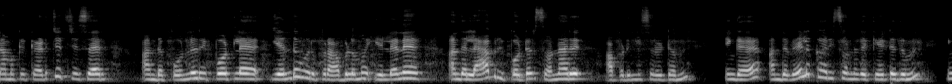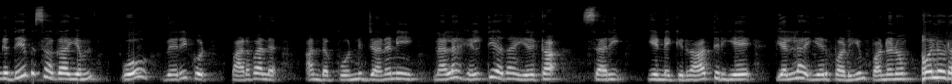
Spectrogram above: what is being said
நமக்கு கிடச்சிருச்சு சார் அந்த பொண்ணு ரிப்போர்ட்டில் எந்த ஒரு ப்ராப்ளமும் இல்லைன்னு அந்த லேப் ரிப்போர்ட்டர் சொன்னார். அப்படின்னு சொல்லிட்டும். இங்கே அந்த வேலைக்காரி சொன்னதை கேட்டதும் இங்கே தேவசகாயம் ஓ வெரி குட் பரவாயில்ல. அந்த பொண்ணு ஜனனி நல்லா ஹெல்த்தியாக தான் இருக்கா? சரி இன்னைக்கு ராத்திரியே எல்லா ஏற்பாடையும் பண்ணணும். அவளோட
